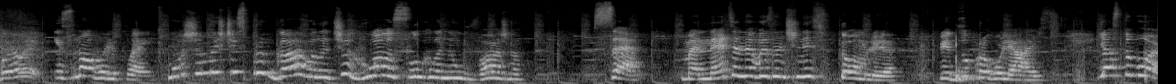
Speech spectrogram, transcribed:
Зробили і знову реплей. Може, ми щось прогавили чи голос слухали неуважно. Все, мене ця невизначеність втомлює. Піду прогуляюсь. Я з тобою.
